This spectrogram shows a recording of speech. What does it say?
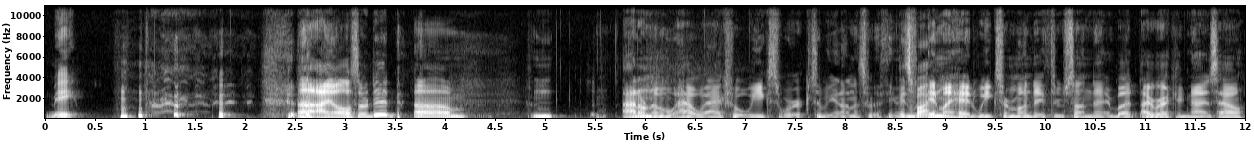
who knew? Me. uh, I also did. Um, I don't know how actual weeks work, to be honest with you. It's in, fine. in my head, weeks are Monday through Sunday, but I recognize how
